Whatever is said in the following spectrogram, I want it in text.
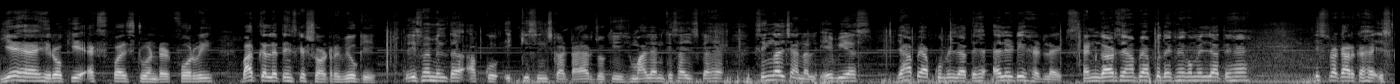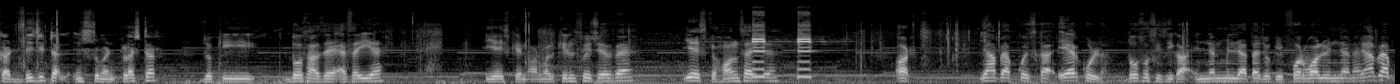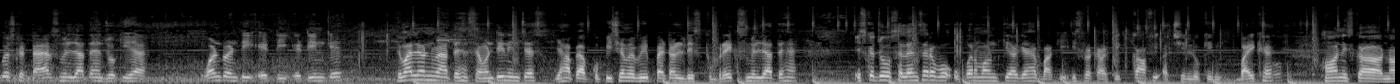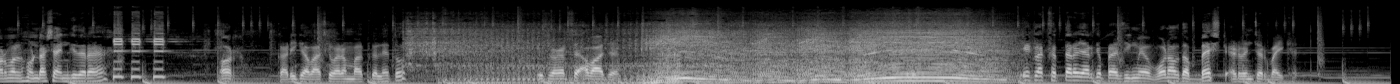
ये है हीरो की एक्सपल्स 200 4V बात कर लेते हैं इसके शॉर्ट रिव्यू की। तो इसमें मिलता है आपको 21 इंच का टायर, जो कि हिमालयन के साइज़ का है। सिंगल चैनल एबीएस यहाँ पे आपको मिल जाते हैं एलईडी हेडलाइट्स हैंड गार्ड्स यहाँ पे आपको देखने को मिल जाते हैं। इस प्रकार का है इसका डिजिटल इंस्ट्रूमेंट क्लस्टर जो कि दो साल से ऐसा ही है। ये इसके नॉर्मल किल स्विचेस हैं। ये इसके हॉर्न साइज़ है। और यहाँ पे आपको इसका एयर कूल्ड 200 सीसी का इंजन मिल जाता है, जो कि फोर वॉल्व इंजन है। यहाँ पे आपको इसके टायर्स मिल जाते हैं, जो कि है 120 80 18 के। हिमालयन में आते हैं 17 इंचेस यहाँ पे आपको पीछे में भी पेटल डिस्क ब्रेक्स मिल जाते हैं। इसका जो सलेंसर है, वो ऊपर माउंट किया गया है। बाकी इस प्रकार की काफ़ी अच्छी लुकिंग बाइक है। हॉर्न इसका नॉर्मल होंडा शाइन की तरह है। और गाड़ी की आवाज़ के बारे में बात कर लें तो इस प्रकार से आवाज़ है। एक लाख सत्तर हज़ार के प्राइसिंग में one of the best adventure bike है।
